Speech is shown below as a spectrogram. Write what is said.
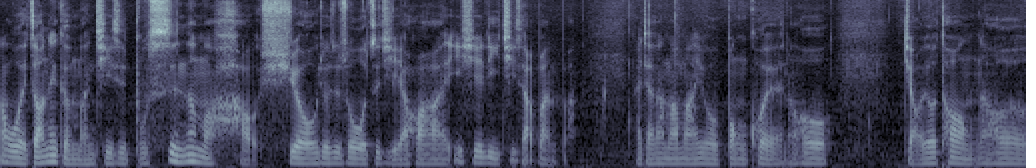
那我也知道那个门其实不是那么好修，就是说我自己要花一些力气才有办法。再加上妈妈又崩溃了，然后脚又痛，然后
